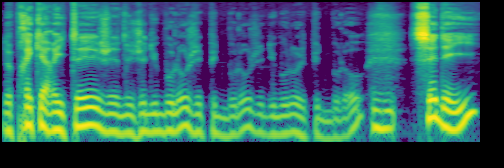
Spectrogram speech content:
de précarité, j'ai du boulot, j'ai plus de boulot, j'ai du boulot, j'ai plus de boulot. Mhm. CDI,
